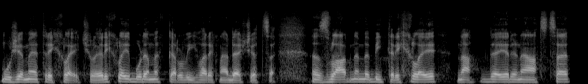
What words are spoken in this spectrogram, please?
můžeme jet rychleji. Čili rychleji budeme v Karlových Varech na D6. Zvládneme být rychleji na D11 eh,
